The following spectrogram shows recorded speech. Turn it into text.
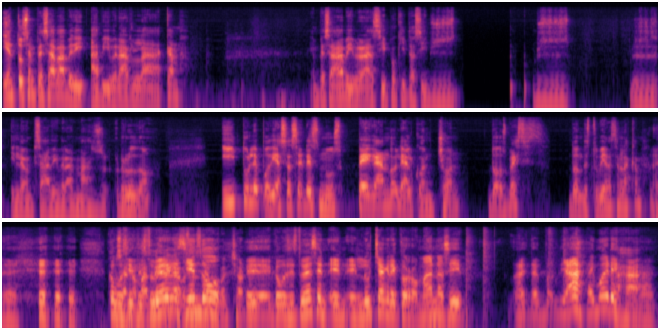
Y entonces empezaba a, vibrar la cama. Empezaba a vibrar así poquito, así. bzz, bzz, bzz, y luego empezaba a vibrar más rudo. Y tú le podías hacer snooze pegándole al colchón dos veces. Donde estuvieras en la cama. como O sea, si te estuvieran haciendo, eh, como si estuvieras en, en- en lucha grecorromana, así. Ya, ahí muere. Ajá. Ajá.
